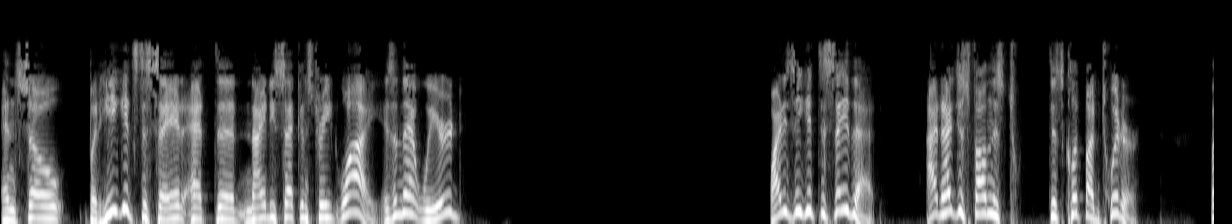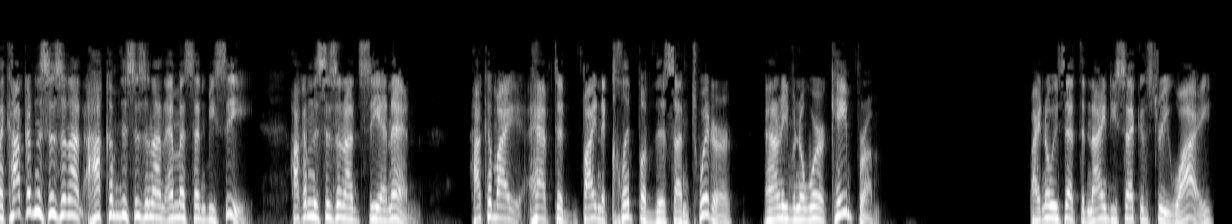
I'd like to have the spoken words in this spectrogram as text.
And so, but he gets to say it at the 92nd Street Y. Isn't that weird? Why does he get to say that? I, I just found this this clip on Twitter. Like, how come this isn't on? How come this isn't on MSNBC? How come this isn't on CNN? How come I have to find a clip of this on Twitter and I don't even know where it came from? I know he's at the 92nd Street Y.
